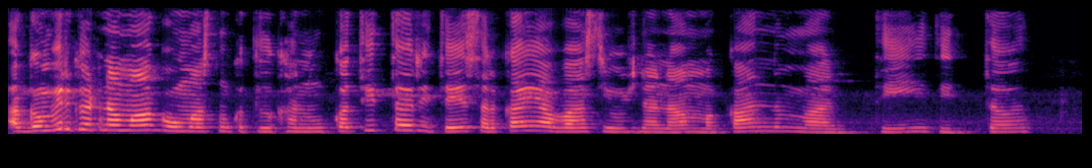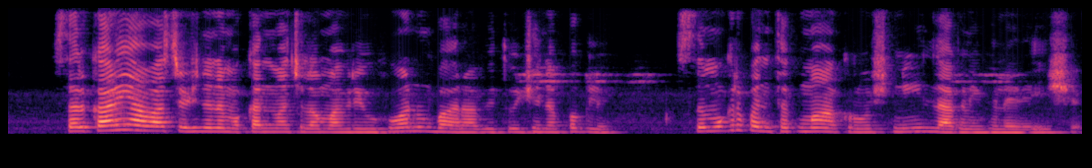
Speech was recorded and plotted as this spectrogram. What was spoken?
આ ગંભીર ઘટનામાં ગૌમાંસનું કતલખાનું કથિત રીતે સરકારી આવાસ યોજનાના મકાનમાંથી સરકારી આવાસ યોજનાના મકાનમાં ચલાવવામાં આવી રહ્યું હોવાનું બહાર આવ્યું હતું, જેના પગલે સમગ્ર પંથકમાં આક્રોશની લાગણી ફેલાઈ રહી છે.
